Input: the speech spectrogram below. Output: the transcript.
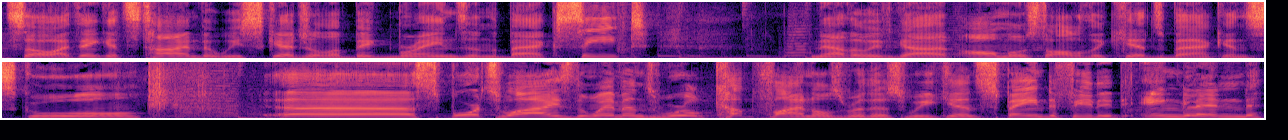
So I think it's time that we schedule a big brains in the back seat. Now that we've got almost all of the kids back in school. Uh, sports wise, the Women's World Cup finals were this weekend. Spain defeated England,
